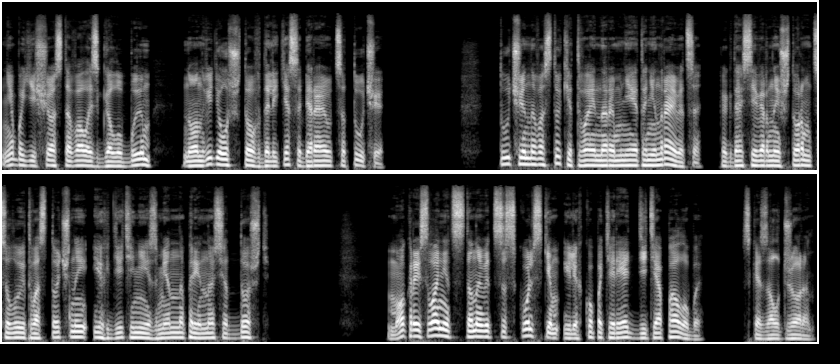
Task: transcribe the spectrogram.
Небо еще оставалось голубым, но он видел, что вдалеке собираются тучи. «Тучи на востоке, Твайнеры, мне это не нравится. Когда северный шторм целует восточный, их дети неизменно приносят дождь». «Мокрый сланец становится скользким и легко потерять дитя палубы», — сказал Джоран.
